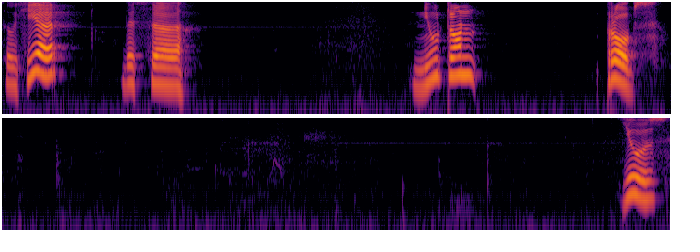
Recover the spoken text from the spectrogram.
So, here this uh, neutron probes use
